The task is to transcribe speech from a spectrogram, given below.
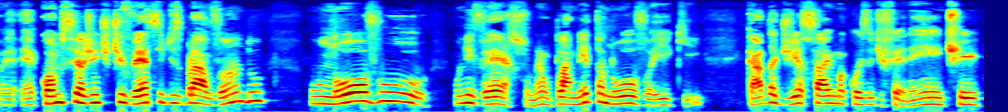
É, é como se a gente estivesse desbravando um novo universo, né? um planeta novo aí que cada dia sai uma coisa diferente.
